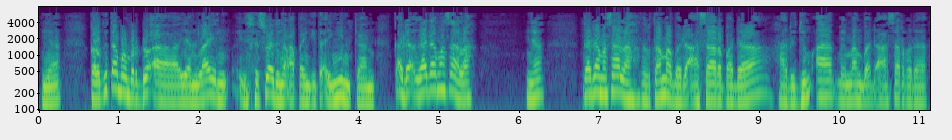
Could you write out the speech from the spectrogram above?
ya. Kalau kita mau berdoa yang lain sesuai dengan apa yang kita inginkan gak ada, gak ada masalah ya nggak ada masalah terutama pada asar pada hari Jumat. Memang pada asar pada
